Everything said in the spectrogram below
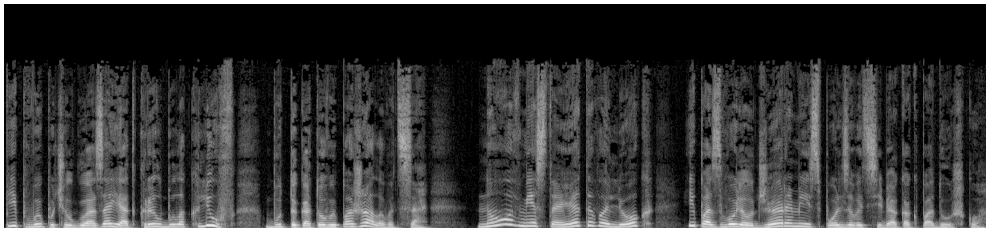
Пип выпучил глаза и открыл было клюв, будто готовый пожаловаться. Но вместо этого лег и позволил Джереми использовать себя как подушку.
